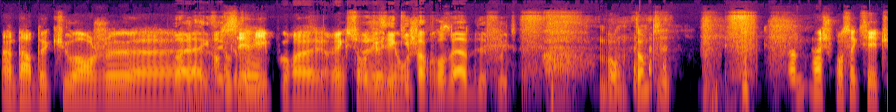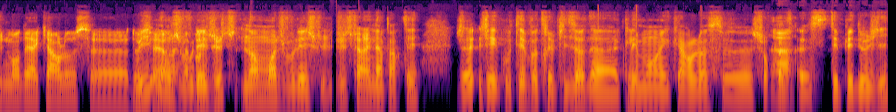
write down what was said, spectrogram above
un barbecue hors jeu euh, voilà, hors série pour euh, rien que sur, sur les équipes improbables de foot. Bon, tant pis. Ah, je pensais que tu demandais à Carlos euh, de oui, faire. Non, je voulais juste. Non, moi, je voulais juste faire une aparté. J'ai écouté votre épisode à Clément et Carlos euh, sur ah. euh, c'était P2J.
